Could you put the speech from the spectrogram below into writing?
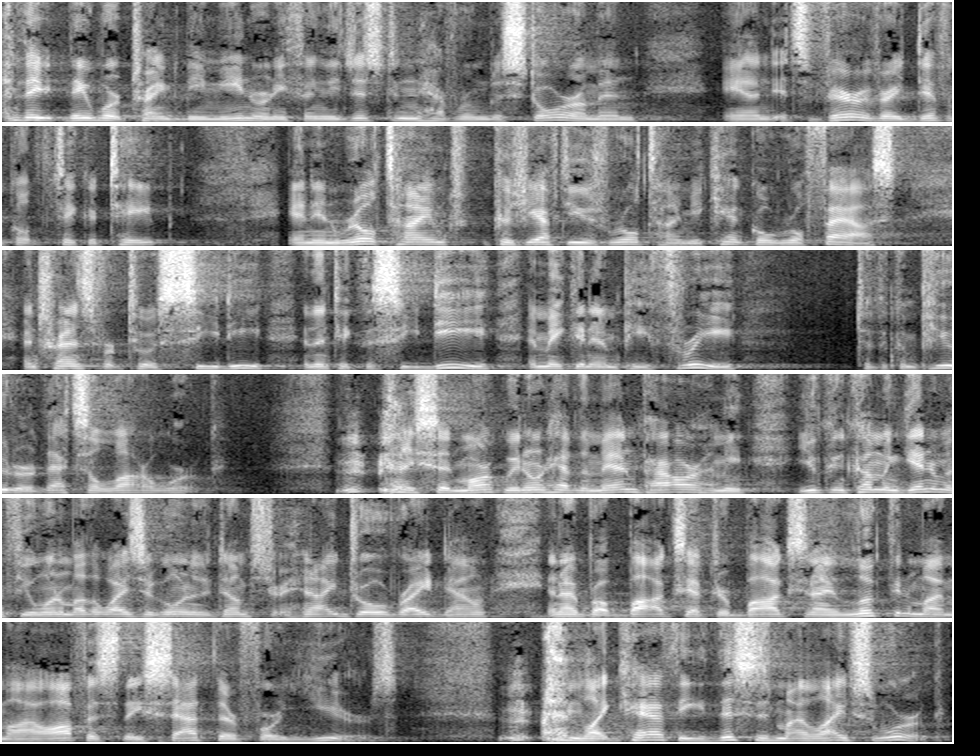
They, they weren't trying to be mean or anything, they just didn't have room to store them. And, and it's very, very difficult to take a tape and in real time, because you have to use real time, you can't go real fast and transfer it to a CD and then take the CD and make an MP3 to the computer. That's a lot of work. I said, Mark, we don't have the manpower. I mean, you can come and get them if you want them, otherwise, they're going to the dumpster. And I drove right down and I brought box after box and I looked into my, my office. They sat there for years. I'm like, Kathy, this is my life's work.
